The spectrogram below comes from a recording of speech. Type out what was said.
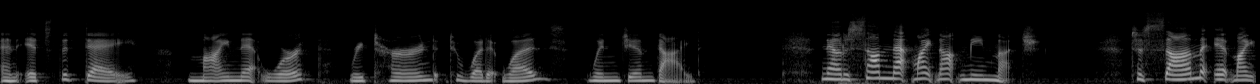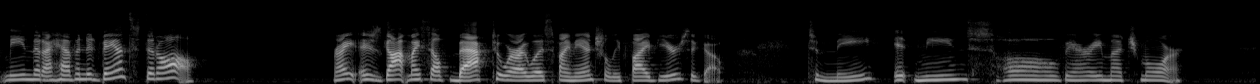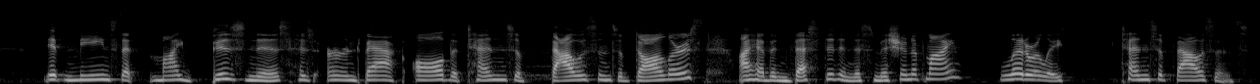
and it's the day my net worth returned to what it was when Jim died. Now, to some, that might not mean much. To some, it might mean that I haven't advanced at all. Right? I just got myself back to where I was financially five years ago. To me, it means so very much more. It means that my business has earned back all the tens of thousands of dollars I have invested in this mission of mine. Literally, tens of thousands.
